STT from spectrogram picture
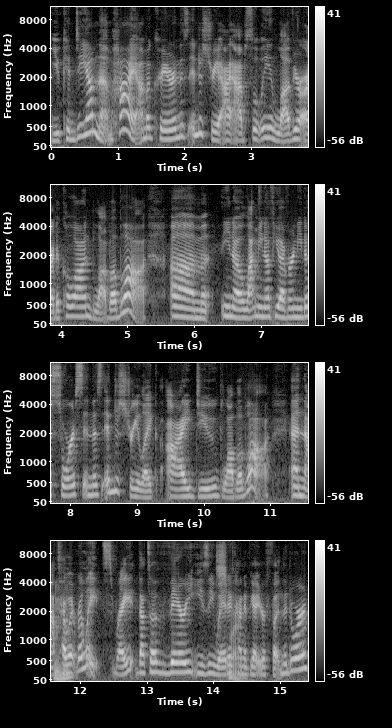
You can DM them. Hi, I'm a creator in this industry. I absolutely love your article on blah blah blah. Um, you know, let me know if you ever need a source in this industry like I do blah blah blah. And that's how it relates, right? That's a very easy way to kind of get your foot in the door.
